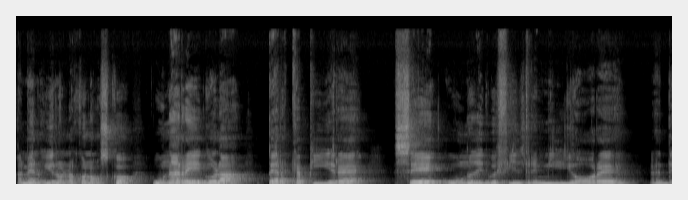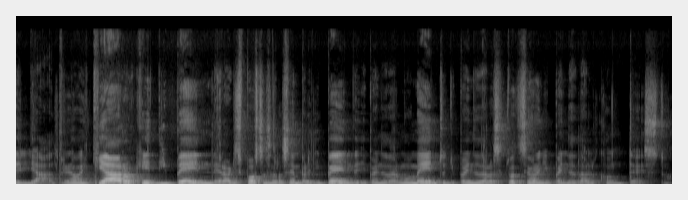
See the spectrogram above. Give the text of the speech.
almeno io non la conosco, una regola per capire se uno dei due filtri è migliore eh, degli altri. No? È chiaro che dipende, la risposta sarà sempre dipende, dipende dal momento, dipende dalla situazione, dipende dal contesto.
